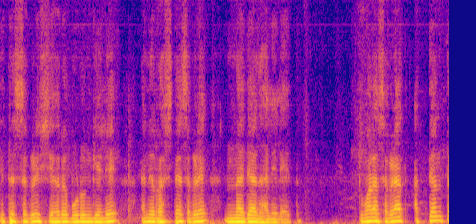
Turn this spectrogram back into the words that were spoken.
तिथं सगळे शहरं बुडून गेले आणि रस्ते सगळे नद्या झालेले आहेत. तुम्हाला सगळ्यात अत्यंत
